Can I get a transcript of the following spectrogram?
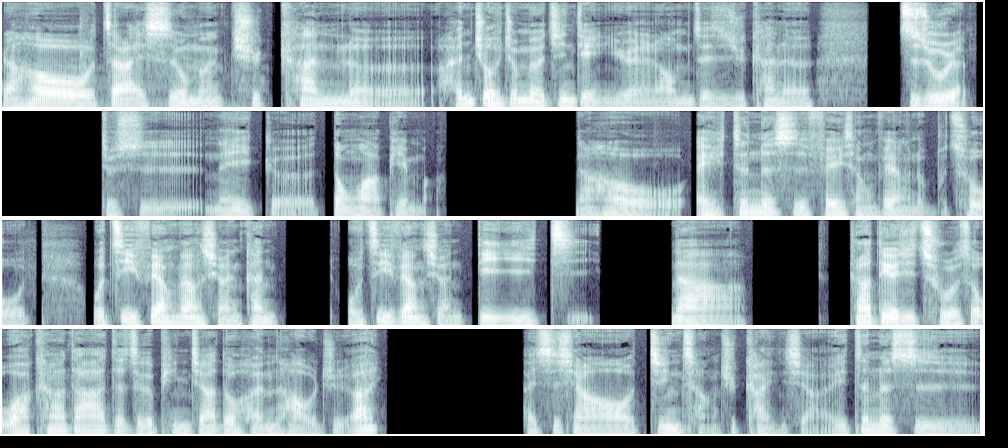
然后再来是我们去看了很久很久没有进电影院，然后我们这次去看了蜘蛛人，就是那个动画片嘛。然后哎，真的是非常非常的不错，我自己非常非常喜欢看，我自己非常喜欢第一集。那看到第二集出的时候，哇，看到大家的这个评价都很好，我觉得哎，还是想要进场去看一下。哎，真的是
